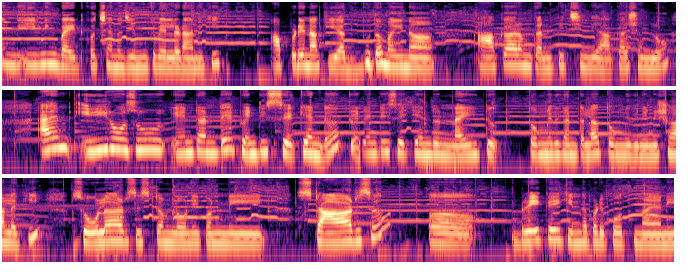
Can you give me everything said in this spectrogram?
అండ్ ఈవినింగ్ బయటకు వచ్చాను జిమ్కి వెళ్ళడానికి. అప్పుడే నాకు ఈ అద్భుతమైన ఆకారం కనిపించింది ఆకాశంలో. అండ్ ఈరోజు ఏంటంటే twenty second twenty second night తొమ్మిది గంటల తొమ్మిది నిమిషాలకి సోలార్ సిస్టంలోని కొన్ని స్టార్స్ బ్రేక్ అయ్యి కింద పడిపోతున్నాయని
